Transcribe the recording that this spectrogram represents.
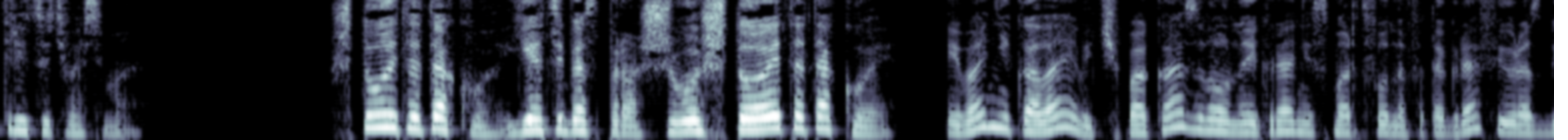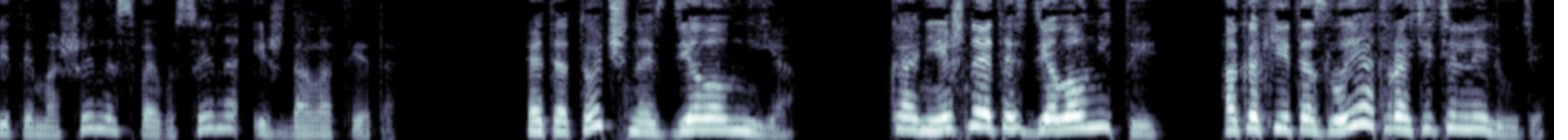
38. «Что это такое? Я тебя спрашиваю, что это такое?» Иван Николаевич показывал на экране смартфона фотографию разбитой машины своего сына и ждал ответа. «Это точно сделал не я. Конечно, это сделал не ты, а какие-то злые, отвратительные люди.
